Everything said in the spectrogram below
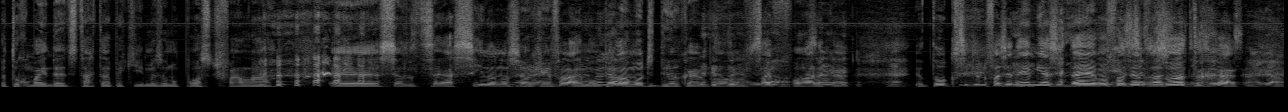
eu tô com uma ideia de startup aqui, mas eu não posso te falar. É, Você você assina não sei o É, quê. Eu falo, ah, é, irmão, pelo amor de Deus, cara. pô, Amigão, sai fora, sai. cara. Eu tô conseguindo fazer nem as minhas ideias, vou fazer a dos outros, dos cara. outros, amigão.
